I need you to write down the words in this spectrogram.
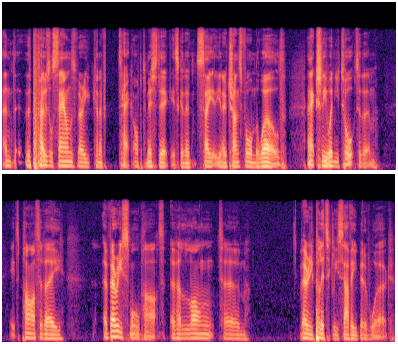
and th the proposal sounds very kind of tech optimistic, it's going to say, you know, transform the world. Actually, when you talk to them, it's part of a, a very small part of a long-term, very politically savvy bit of work.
